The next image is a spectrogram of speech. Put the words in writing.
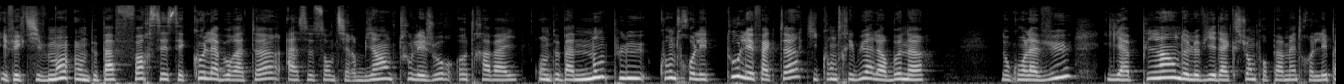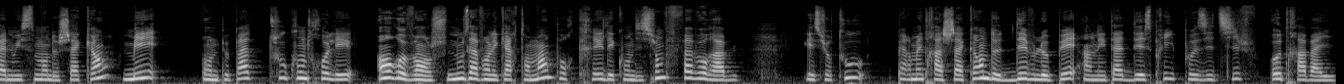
Effectivement, on ne peut pas forcer ses collaborateurs à se sentir bien tous les jours au travail. On ne peut pas non plus contrôler tous les facteurs qui contribuent à leur bonheur. Donc on l'a vu, il y a plein de leviers d'action pour permettre l'épanouissement de chacun, mais on ne peut pas tout contrôler. En revanche, nous avons les cartes en main pour créer des conditions favorables. Et surtout, permettre à chacun de développer un état d'esprit positif au travail.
